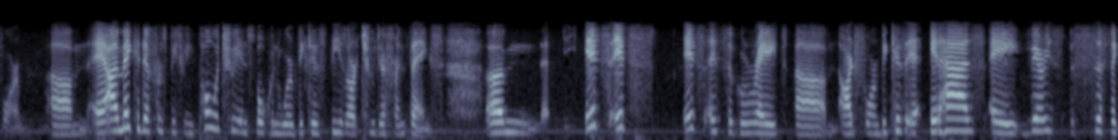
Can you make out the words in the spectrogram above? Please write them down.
form. Um, I make a difference between poetry and spoken word because these are two different things. Um, it's it's it's it's a great um, art form because it, it has a very specific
